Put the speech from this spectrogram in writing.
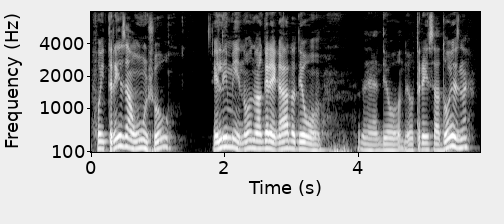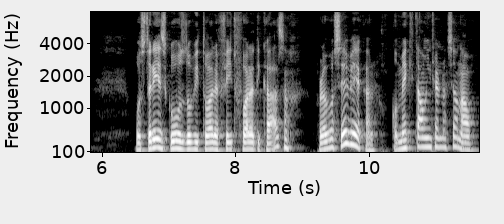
Foi 3 a 1 o jogo. Eliminou no agregado deu né, deu, deu 3 a 2 né? Os três gols do Vitória feito fora de casa. Pra você ver, cara, como é que tá o Internacional.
